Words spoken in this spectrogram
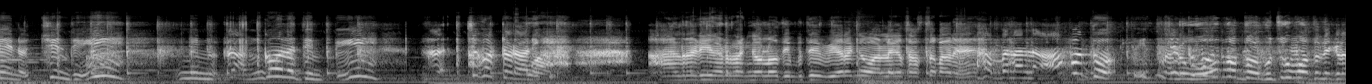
నేను వచ్చింది నిన్ను రంగంలో దింపి రెచ్చగొట్టడానికి. ఆల్రెడీ ఆడ రంగంలో దింపితే వీరంగం వాళ్ళగా చస్తున్నానే అబ్బ నన్ను ఆపొద్దు. ఓపొద్దు గుచ్చుకుపోతుంది ఇక్కడ.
